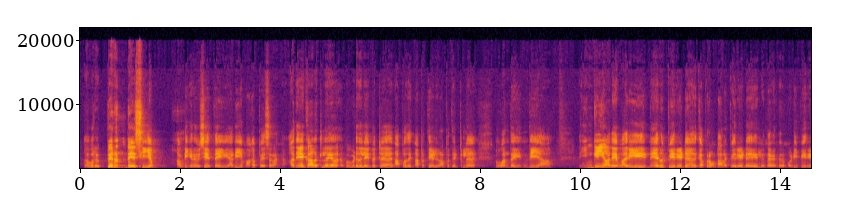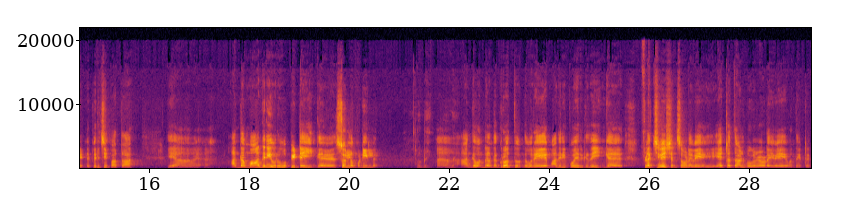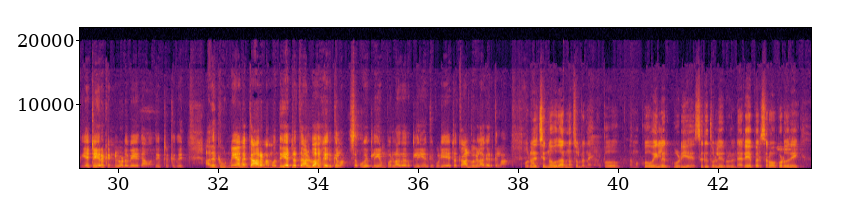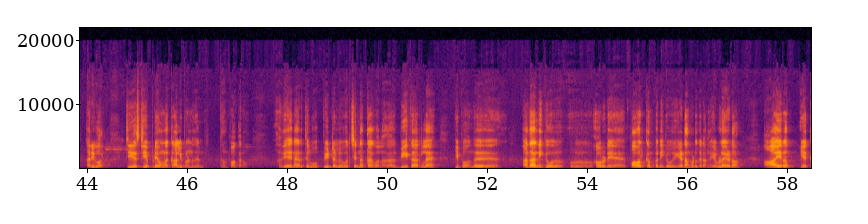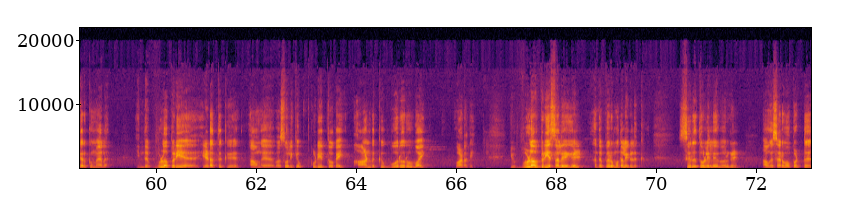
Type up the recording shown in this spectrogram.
ஒரு பெருந்தேசியம் அப்படிங்கிற விஷயத்தை அதிகமாக பேசுகிறாங்க அதே காலத்தில் விடுதலை பெற்ற நாற்பது நாற்பத்தேழு நாற்பத்தெட்டில் வந்த இந்தியா இங்கேயும் அதே மாதிரி நேரு பீரியடு அதுக்கப்புறம் உண்டான பீரியடு இல்லை நரேந்திர மோடி பீரியட்னு பிரித்து பார்த்தா அந்த மாதிரி ஒரு ஒப்பீட்டை இங்க சொல்ல முடியல. அங்க வந்து அந்த growth வந்து ஒரே மாதிரி போயிருக்குது. இங்க ஃப்ளக்சுவேஷன்ஸோடவே ஏற்றத்தாழ்வுகளோடவே வந்துட்டு இருக்கு ஏற்ற இறக்கங்களோடவே தான் வந்துட்டு இருக்குது அதற்கு உண்மையான காரணம் வந்து ஏற்றத்தாழ்வாக இருக்கலாம். சமூகத்திலையும் பொருளாதாரத்திலையும் இருக்கக்கூடிய ஏற்றத்தாழ்வுகளாக இருக்கலாம். ஒரு சின்ன உதாரணம் சொல்றேனே. இப்போ நம்ம கோவையில் இருக்கக்கூடிய சிறு தொழில்கள் நிறைய பேர் சிரமப்படுவதை அறிவோம். ஜிஎஸ்டி எப்படி அவங்கள காலி பண்ணுதுன்னு பார்க்குறோம். அதே நேரத்தில் ஒப்பீட்டில் ஒரு சின்ன தகவல் அதாவது பீகாரில் இப்போ வந்து அதானிக்கு ஒரு அவருடைய பவர் கம்பெனிக்கு ஒரு இடம் கொடுக்குறாங்க. எவ்வளோ இடம்? ஆயிரம் ஏக்கருக்கும் மேலே. இந்த இவ்வளோ பெரிய இடத்துக்கு அவங்க வசூலிக்கக்கூடிய தொகை ஆண்டுக்கு ஒரு ரூபாய் வாடகை. இவ்வளோ பெரிய சலுகைகள் அந்த பெருமுதலைகளுக்கு. சிறு தொழிலதிபர்கள் அவங்க சிரமப்பட்டு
